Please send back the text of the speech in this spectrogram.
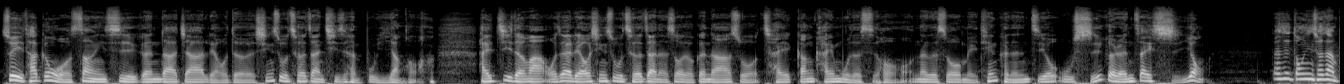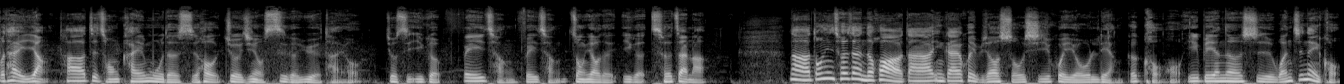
所以它跟我上一次跟大家聊的新宿车站其实很不一样哦。还记得吗？我在聊新宿车站的时候，有跟大家说，才刚开幕的时候，那个时候每天可能只有五十个人在使用，但是东京车站不太一样，它自从开幕的时候就已经有四个月台哦。就是一个非常非常重要的一个车站啦。那东京车站的话，大家应该会比较熟悉，会有两个口哦，一边呢是丸之内口，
